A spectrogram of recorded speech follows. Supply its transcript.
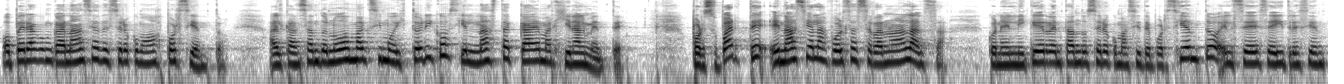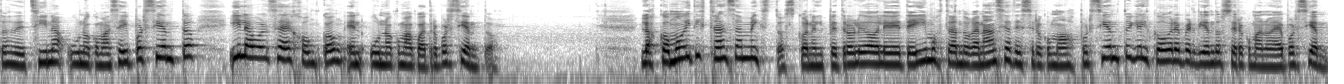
opera con ganancias de 0,2%, alcanzando nuevos máximos históricos y el Nasdaq cae marginalmente. Por su parte, en Asia las bolsas cerraron al alza, con el Nikkei rentando 0,7%, el CSI 300 de China 1,6% y la bolsa de Hong Kong en 1,4%. Los commodities transan mixtos, con el petróleo WTI mostrando ganancias de 0,2% y el cobre perdiendo 0,9%,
